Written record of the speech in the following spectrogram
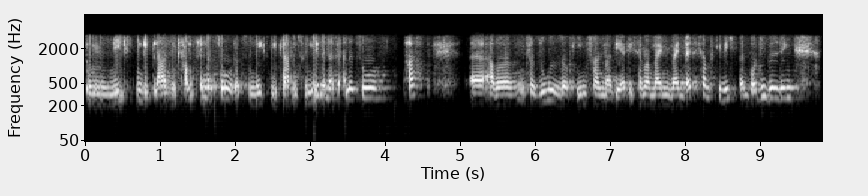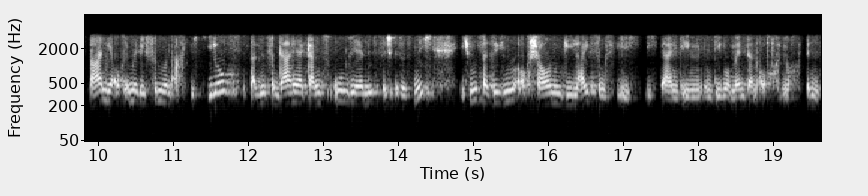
zum nächsten geplanten Kampf, wenn das so, oder zum nächsten geplanten Turnier, wenn das alles so wert. Ich sag mal, mein, mein Wettkampfgewicht beim Bodybuilding waren ja auch immer die 85 Kilo. Also von daher ganz unrealistisch ist es nicht. Ich muss natürlich nur auch schauen, wie leistungsfähig ich da in dem, in dem Moment dann auch noch bin.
